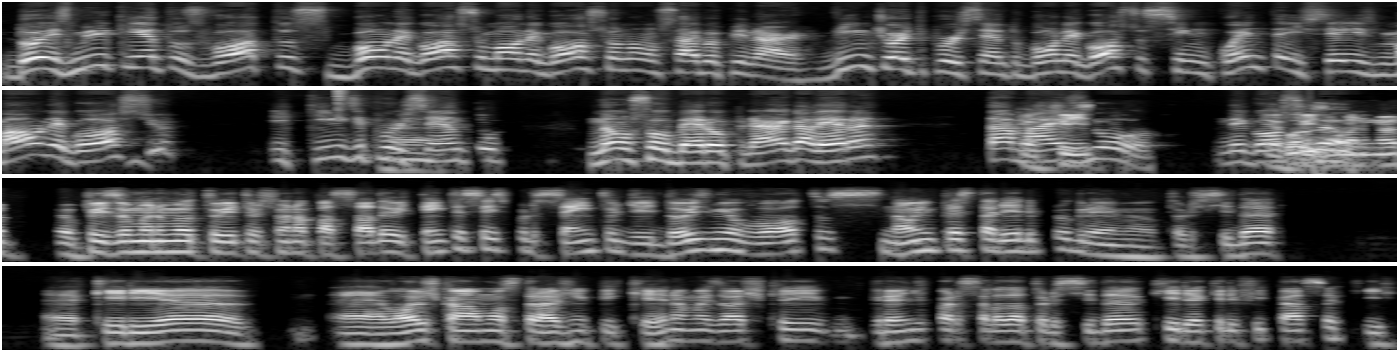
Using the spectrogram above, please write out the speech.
2.500 votos, bom negócio, mau negócio, não sabe opinar. 28% bom negócio, 56% mau negócio e 15% é. não souberam opinar. Galera, tá mais fiz, no negócio. Eu fiz, uma no meu, eu fiz uma no meu Twitter semana passada, 86% de 2 mil votos não emprestaria ele pro Grêmio. A torcida é, queria, é, lógico, é uma amostragem pequena, mas eu acho que grande parcela da torcida queria que ele ficasse aqui.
